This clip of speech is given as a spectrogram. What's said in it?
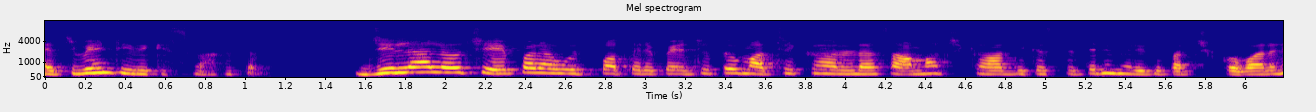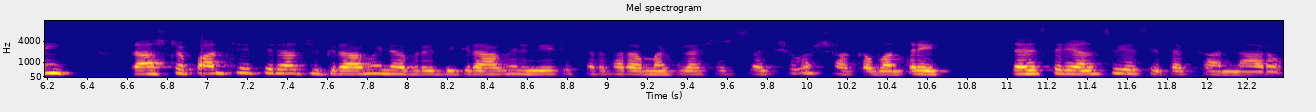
హెచ్బిఎన్ టీవీకి స్వాగతం. జిల్లాలో చేపల ఉత్పత్తిని పెంచుతూ మత్స్యకారుల సామాజిక ఆర్థిక స్థితిని మెరుగుపరుచుకోవాలని రాష్ట్ర పంచాయతీరాజ్ గ్రామీణాభివృద్ధి గ్రామీణ నీటి సరఫరా మహిళా శిశు సంక్షేమ శాఖ మంత్రి దళసిరి అనసూయ సీతక్క అన్నారు.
